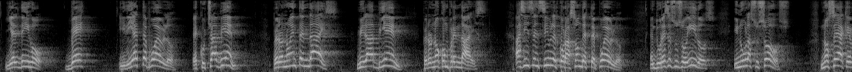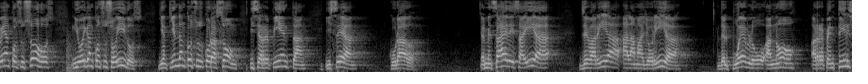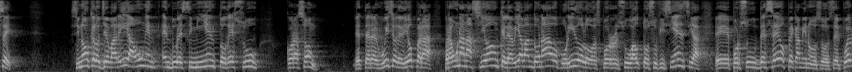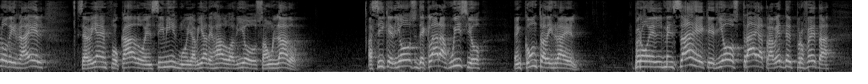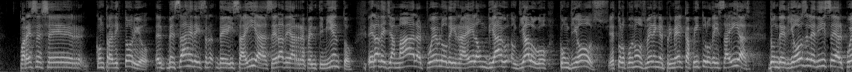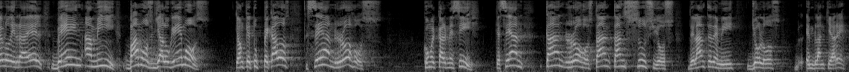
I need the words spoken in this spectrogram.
Y él dijo, ve y di a este pueblo, escuchad bien, pero no entendáis, mirad bien, pero no comprendáis. Haz insensible el corazón de este pueblo endurece sus oídos y nubla sus ojos. No sea que vean con sus ojos y oigan con sus oídos y entiendan con su corazón y se arrepientan y sean curados. El mensaje de Isaías llevaría a la mayoría del pueblo a no arrepentirse, sino que los llevaría a un endurecimiento de su corazón. Este era el juicio de Dios para, para una nación que le había abandonado por ídolos, por su autosuficiencia, eh, por sus deseos pecaminosos. El pueblo de Israel se había enfocado en sí mismo y había dejado a Dios a un lado. Así que Dios declara juicio en contra de Israel. Pero el mensaje que Dios trae a través del profeta parece ser contradictorio. El mensaje de, Isaías era de arrepentimiento, era de llamar al pueblo de Israel a un diálogo, un diálogo con Dios. Esto lo podemos ver en el primer capítulo de Isaías, donde Dios le dice al pueblo de Israel, ven a mí, vamos, dialoguemos, que aunque tus pecados sean rojos como el carmesí, que sean tan rojos, tan, tan sucios delante de mí, yo los emblanquearé.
